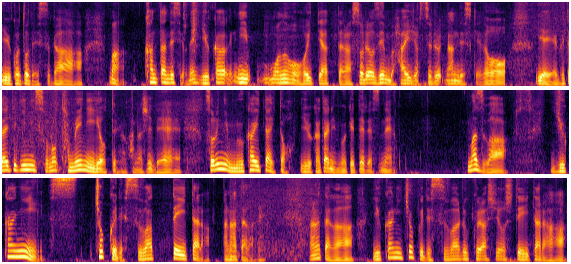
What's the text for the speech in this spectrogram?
いうことですがまあ簡単ですよね床に物を置いてあったらそれを全部排除するなんですけどいやいや具体的にそのためによという話でそれに向かいたいという方に向けてですねまずは床に直で座っていたらあなたがねあなたが床に直で座る暮らしをしていたら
